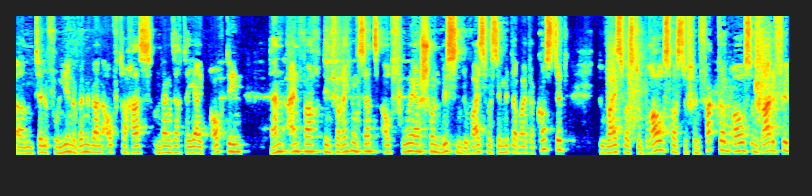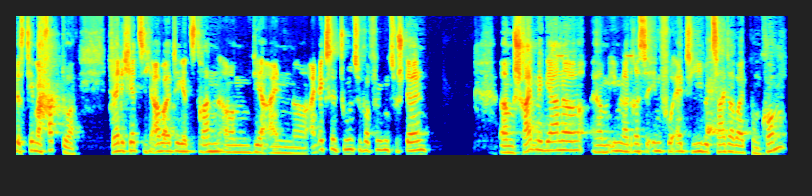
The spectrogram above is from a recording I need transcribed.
ähm, Telefonieren, und wenn du dann einen Auftrag hast und dann sagt er, ja, ich brauche den, dann einfach den Verrechnungssatz auch vorher schon wissen. Du weißt, was der Mitarbeiter kostet, du weißt, was du brauchst, was du für einen Faktor brauchst. Und gerade für das Thema Faktor werde ich jetzt, ich arbeite jetzt dran, ähm, dir ein, äh, ein Excel-Tool zur Verfügung zu stellen. Ähm, schreib mir gerne ähm, E-Mail-Adresse info at liebezeitarbeit.com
